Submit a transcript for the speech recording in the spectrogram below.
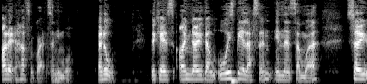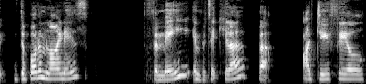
I don't have regrets anymore at all because I know there'll always be a lesson in there somewhere. So the bottom line is for me in particular, but I do feel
